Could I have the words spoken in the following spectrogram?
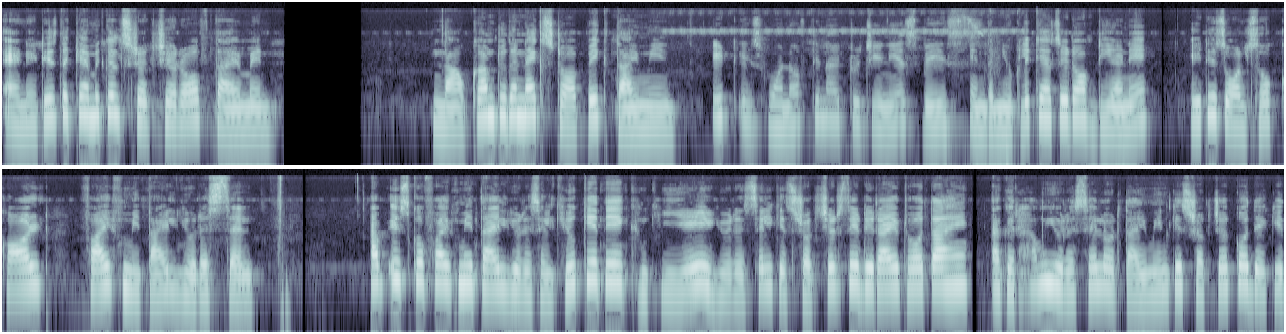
and it is the chemical structure of thiamine now come to the next topic thymine it is one of the nitrogenous base in the nucleic acid of D N A it is also called five methyl uracil अब इसको फाइव मिथाइल यूरेसल क्यों कहते हैं? क्योंकि ये यूरेसल के स्ट्रक्चर से डिराइव्ड होता है। अगर हम यूरेसिल और थाइमीन के स्ट्रक्चर को देखें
